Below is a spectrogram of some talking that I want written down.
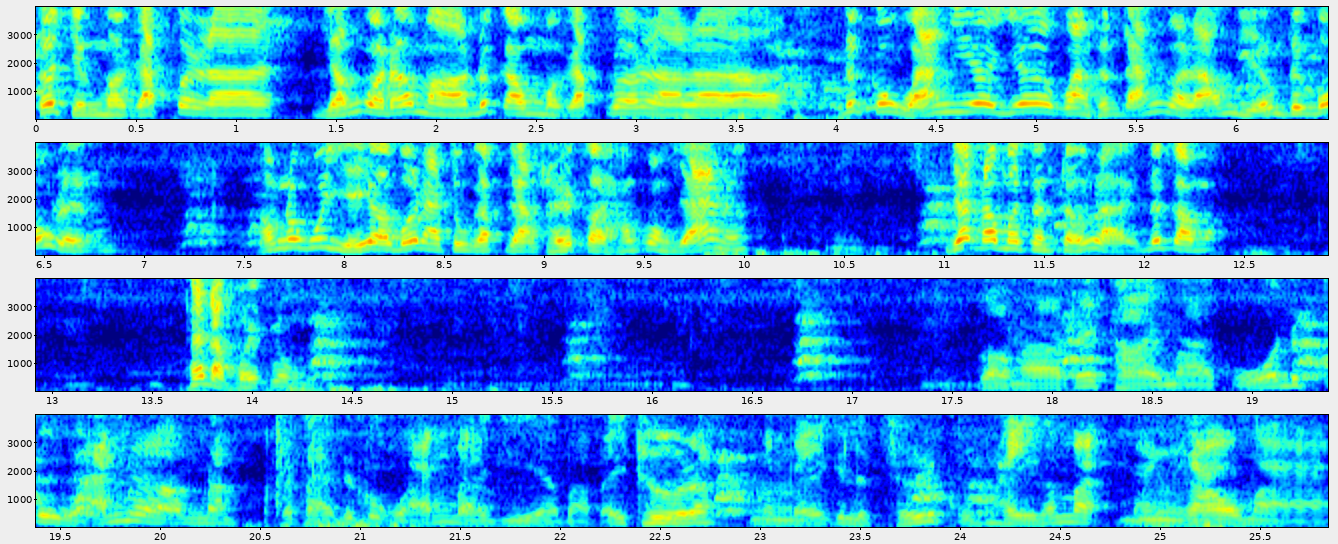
Tới chừng mà gặp là dẫn qua đó mà đức ông mà gặp là, là đức cố quản với với quan thượng đẳng rồi là ông gì ông tuyên bố liền ông nói quý vị ơi bữa nay tôi gặp vàng thiệt rồi không còn giả nữa dắt đó mới tin tưởng lại đức ông thấy đặc biệt luôn còn à, cái thời mà của đức cô quản đó ông năm cái thời đức cô quản mà về bà bảy thưa đó Ừ. cái cái lịch sử nó cũng hay lắm á mà Ừ. sao mà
